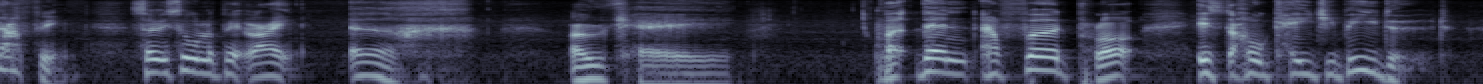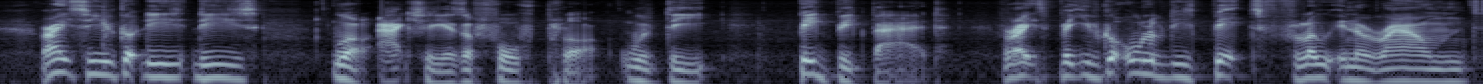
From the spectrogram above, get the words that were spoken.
nothing. So it's all a bit like, ugh, okay. But then our third plot is the whole KGB dude, right? So you've got these these, well, actually, as a fourth plot with the big big bad, right? But you've got all of these bits floating around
